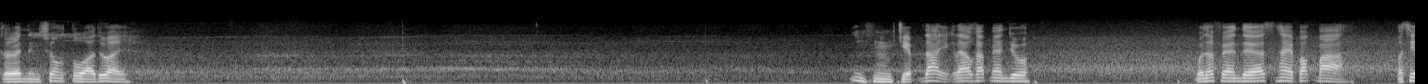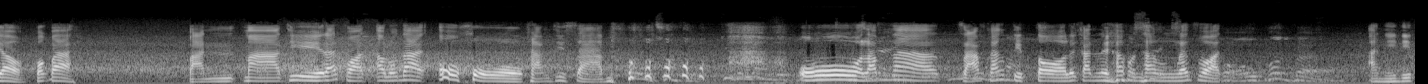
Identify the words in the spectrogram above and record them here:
เกินหนึ่งช่วงตัวด้วยอื้อหือเก็บได้อีกแล้วครับแมนยูวอนาเฟนเดสให้ป็อกบามาเที่ยวป็อกบา ปั่นมาที่แรดฟอร์ดเอาลงได้ โอ้โห ครั้งที่สามโอ้ล้ำหน้าสามครั้งติดต่อเลยกันเลยครับของทางแรดฟอร์ดอันนี้นิด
